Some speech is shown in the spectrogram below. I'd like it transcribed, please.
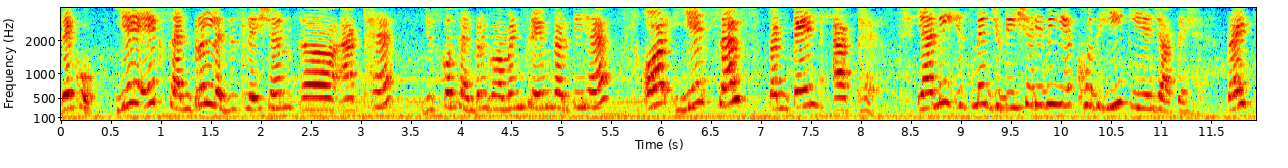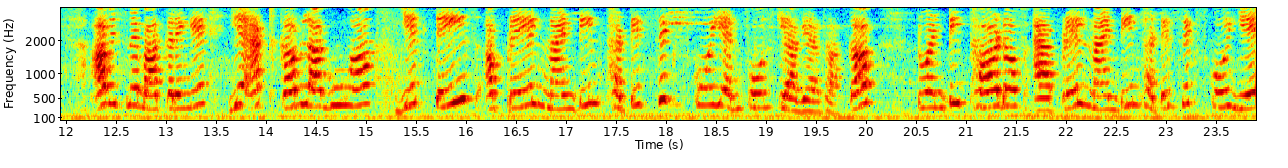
देखो, ये एक सेंट्रल लेजिस्लेशन एक्ट है, जिसको सेंट्रल गवर्नमेंट फ्रेम करती है, और ये सेल्फ कंटेंट एक्ट है। यानी इसमें जुडिशरी भी ये खुद ही किए जाते हैं राइट अब इसमें बात करेंगे, ये एक्ट कब लागू हुआ? ये 23 अप्रैल 1936 को ये एनफोर्स किया गया था। कब? ट्वेंटी थर्ड ऑफ़ अप्रैल 1936 को ये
